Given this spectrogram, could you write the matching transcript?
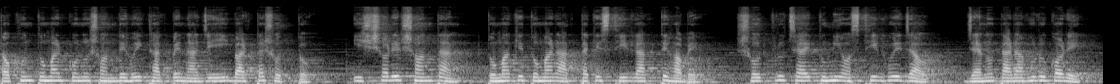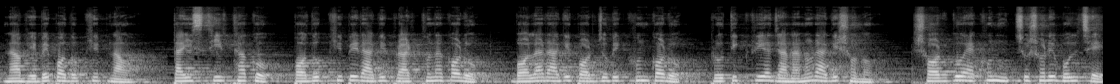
তখন তোমার কোনো সন্দেহই থাকবে না যে এই বার্তা সত্য। ঈশ্বরের সন্তান, তোমাকে তোমার আত্মাকে স্থির রাখতে হবে। শত্রু চায় তুমি অস্থির হয়ে যাও, যেন তাড়াহুড়ো করে, না ভেবে পদক্ষেপ নাও। তাই স্থির থাকো, পদক্ষেপের আগে প্রার্থনা করো, বলার আগে পর্যবেক্ষণ করো, প্রতিক্রিয়া জানানোর আগে শোনো। স্বর্গ এখন উচ্চস্বরে বলছে,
